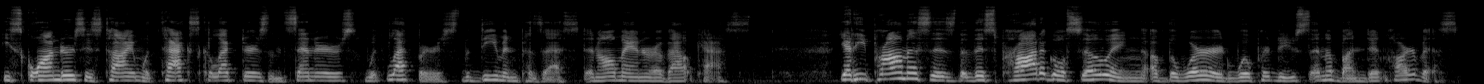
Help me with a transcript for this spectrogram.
He squanders his time with tax collectors and sinners, with lepers, the demon possessed, and all manner of outcasts. Yet he promises that this prodigal sowing of the word will produce an abundant harvest.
